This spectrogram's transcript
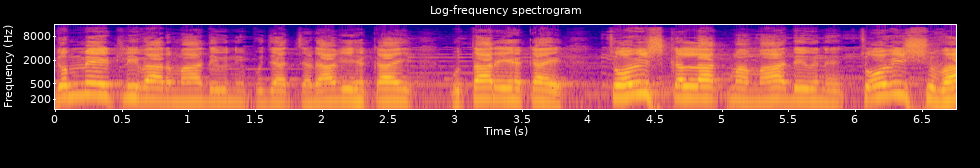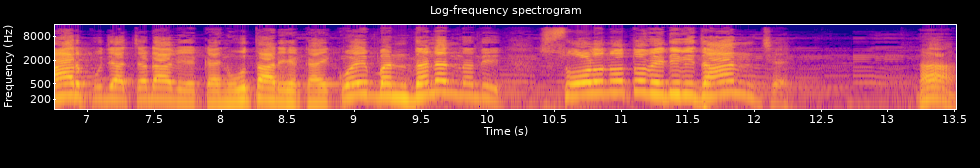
ગમે એટલી વાર મહાદેવની પૂજા ચડાવી શકાય ઉતારી શકાય ચોવીસ કલાકમાં મહાદેવને ચોવીસ વાર પૂજા ચડાવી શકાય ને ઉતારી શકાય. કોઈ બંધન જ નથી. સોળનો તો વિધિ વિધાન છે. હા.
